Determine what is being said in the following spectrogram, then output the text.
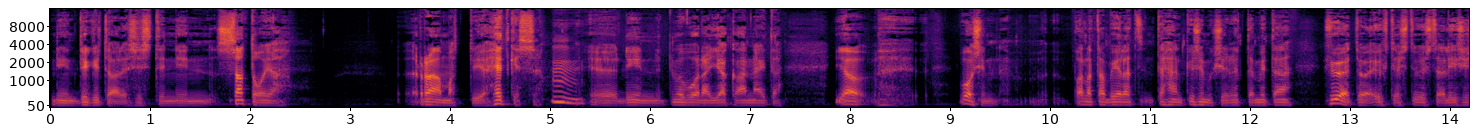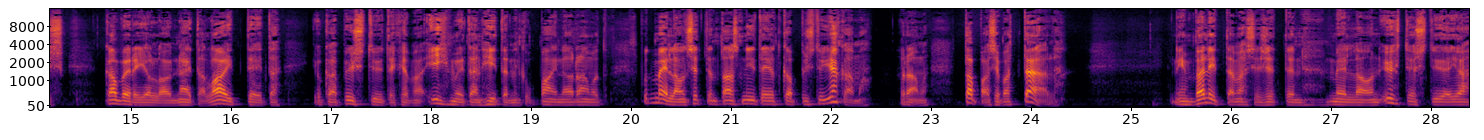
niin digitaalisesti niin satoja raamattuja hetkessä, mm. niin me voidaan jakaa näitä. Ja voisin palata vielä tähän kysymykseen, että mitä hyötyä yhteistyöstä, eli siis kaveri, jolla on näitä laitteita, joka pystyy tekemään ihmeitä, niitä niin kuin painaa raamat. Mutta meillä on sitten taas niitä, jotka pystyy jakamaan raamat. Tapasivat täällä. Niin välittämässä sitten meillä on yhteistyö- ja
